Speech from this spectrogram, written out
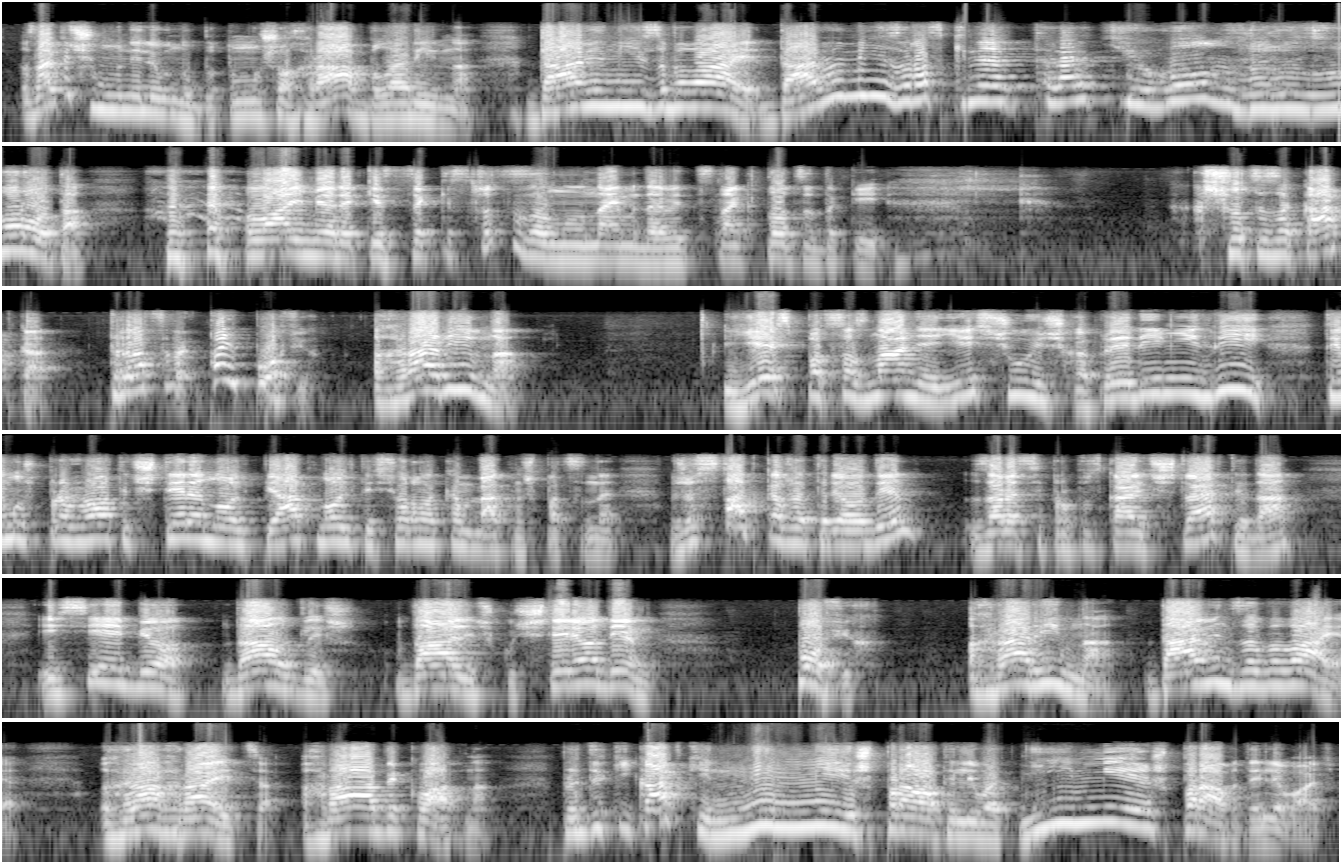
Знаєте, чому не лівну? Бо тому що гра була рівна. Да, він мені забиває. Да, він мені зараз кине третій гол з, з ворота. Лаймер якийсь. Якийсь- що це за ну найме Давід Снайк? Хто це такий? Що це за картка? Трансфер... Та й пофіг. Гра рівна. Є подсознання, є чуєчка. При рівній грі ти можеш програвати 4-0, 5-0, ти все одно камбекнеш, пацани. Вже статка вже 3-1. Зараз я пропускаю четвертий, да? І Сєбіо, Далгліш, вдалічку, 4-1. Пофіг. Гра рівна. Да, він забиває. Гра грається, гра адекватна. При такій катці не вмієш правити лівати, не вмієш правити лівати.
